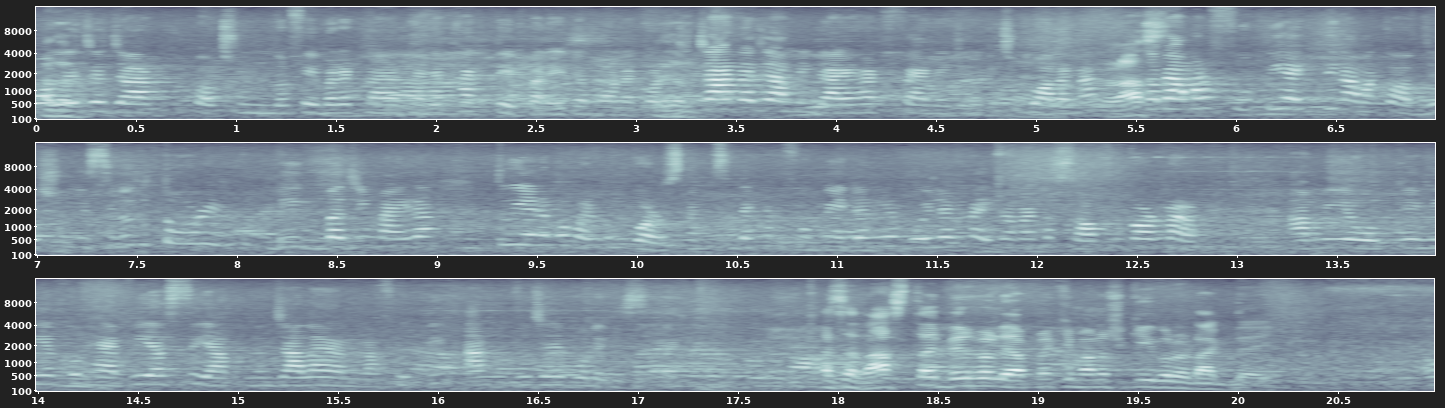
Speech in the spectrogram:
বলে যে যার পছন্দ ফেভারিট নায়ক থাকে থাকতেই পারে এটা মনে করে। জানে যে আমি ডাইহার্ট ফ্যান এই জন্য কিছু বলে না। তবে আমার ফুপি একদিন আমাকে অবজেকশন দিচ্ছিল যে তোর এরকম বিগ বাজি মাইরা তুই এরকম এরকম করস না। দেখেন ফুপি এটা নিয়ে বললেন না এটা আমার একটা সফট কর্নার আমি ওকে নিয়ে খুব হ্যাপি আছি আপনি জ্বালায় না ফুপি আমি বুঝাই বলে দিচ্ছি আচ্ছা রাস্তায় বের হলে আপনাকে মানুষ কি বলে ডাক দেয়? ও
